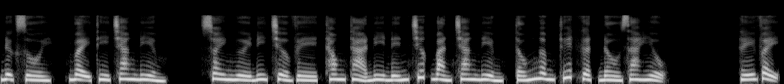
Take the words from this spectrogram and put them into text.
Được rồi, vậy thì trang điểm. Xoay người đi trở về thong thả đi đến trước bàn trang điểm, tống ngâm tuyết gật đầu ra hiệu. Thế vậy,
